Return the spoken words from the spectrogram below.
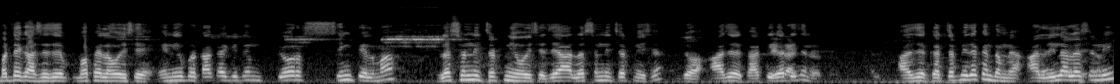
બટેકા છે જે બફેલા હોય છે. એની ઉપર કાકાએ કીધું પ્યોર સિંગ તેલમાં લસણની ચટણી હોય છે. જે આ લસણની ચટણી છે. જો આ જે ઘાટી ઘાટી છે ને, આ જે ચટણી દેખે ને તમને, આ લીલા લસણની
